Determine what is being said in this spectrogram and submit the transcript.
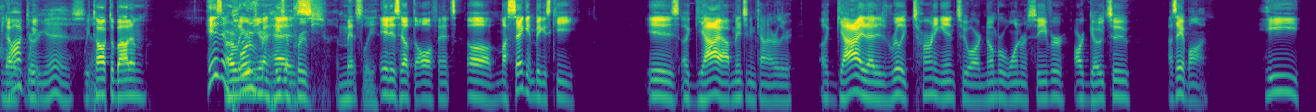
you know, Proctor, we- yes, We yeah. talked about him his earlier in year. improvement. He's improved immensely. It has helped the offense. Uh, my second biggest key is a guy I mentioned him kind of earlier. A guy that is really turning into our number one receiver, our go-to, Isaiah Bond. He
